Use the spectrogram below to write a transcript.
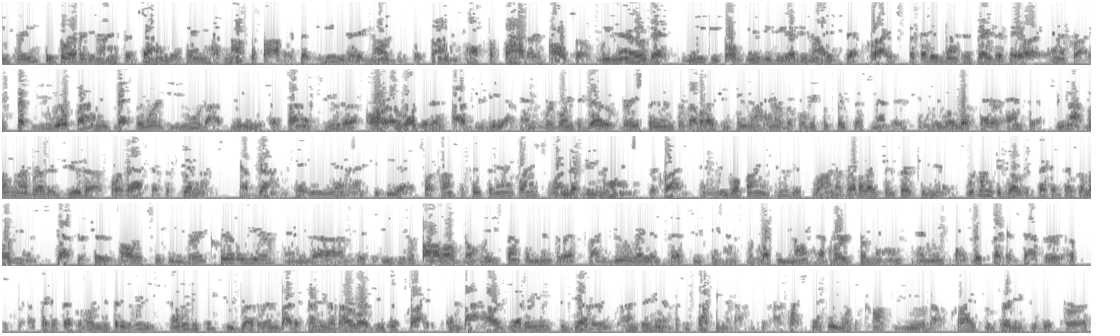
whosoever denieth the Son, the same hath not the Father, but he that acknowledges the Son hath the Father also. We know that many people in Judea do not accept Christ, but that is not to say that they are Antichrist, but you will find that the word Judah means a son of Judah or a resident of Judea. And we're going to go very soon to Revelation 2 9, or before we complete this message, and we will look better at this. Do not blame our brother Judah for that that the Kenites have done. K-E-N-I-T-E-S. What constitutes an Antichrist? One that denies the Christ. And we will find who this one of Revelation 13 is. We're going to go to 2 Thessalonians chapter 2. Paul is speaking very clearly here, and um, it's easy to follow. Don't read something into it. Try to do away as best you can with what you might have heard from man. And we take this second chapter of 2 Thessalonians, and it reads, Now we beseech you, brethren, by the coming of our Lord Jesus Christ, and by our gathering together unto him. What's he talking about? He says, I quite simply want to talk to you about Christ returning to this earth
